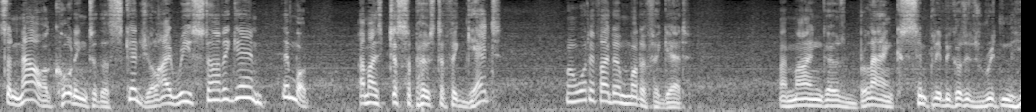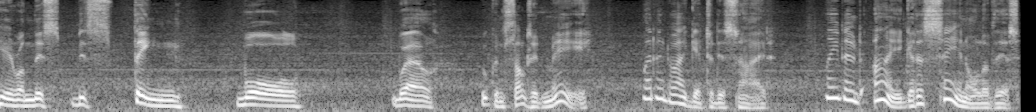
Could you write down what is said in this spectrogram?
So now, according to the schedule, I restart again. Then what? Am I just supposed to forget? Well, what if I don't want to forget? My mind goes blank simply because it's written here on this this thing wall. Well, who consulted me? Why don't I get to decide? Why don't I get a say in all of this?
